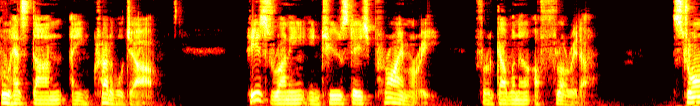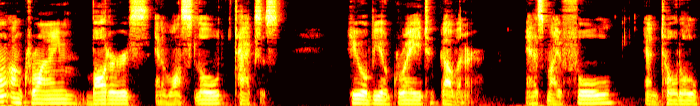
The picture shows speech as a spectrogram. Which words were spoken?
who has done an incredible job. He is running in Tuesday's primary for governor of Florida. Strong on crime, borders, and wants low taxes. He will be a great governor. And it's my full and total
